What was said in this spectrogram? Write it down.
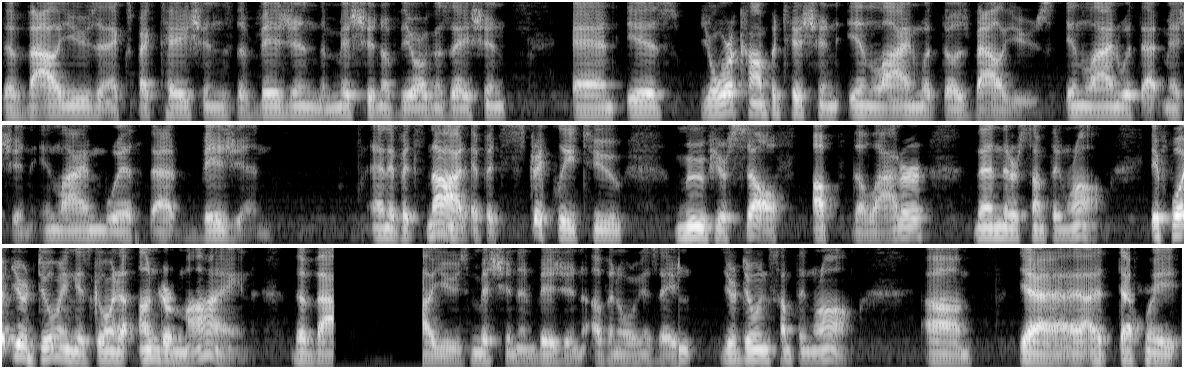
the values and expectations, the vision, the mission of the organization? And is your competition in line with those values, in line with that mission, in line with that vision? And if it's not, if it's strictly to move yourself up the ladder, then there's something wrong. If what you're doing is going to undermine the values, mission, and vision of an organization, you're doing something wrong. Um, yeah, I definitely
